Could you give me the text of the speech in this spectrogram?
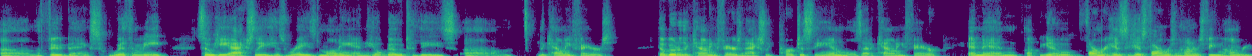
um, the food banks with meat. So he actually has raised money, and he'll go to these um, the county fairs. He'll go to the county fairs and actually purchase the animals at a county fair and then uh, you know farmer his his farmers and hunters feeding the hungry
